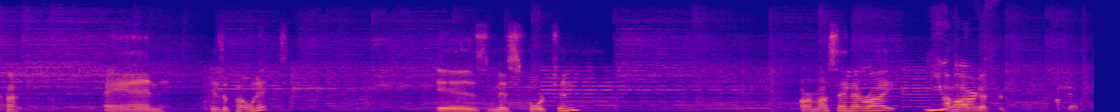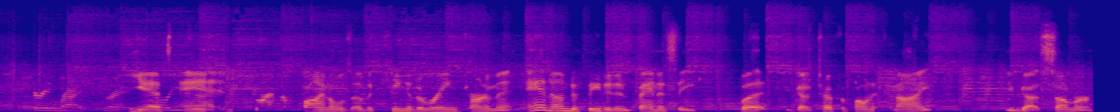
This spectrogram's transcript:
tonight? and his opponent is Misfortune. Or am I saying that right? You I might are got the- okay. very right, Trey. Yes, Very and right. you're in the finals of the King of the Ring tournament and undefeated in fantasy. But you've got a tough opponent tonight. You've got Summer,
